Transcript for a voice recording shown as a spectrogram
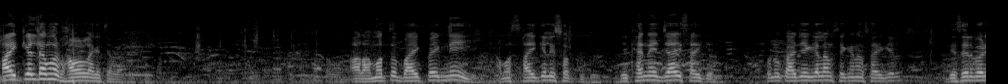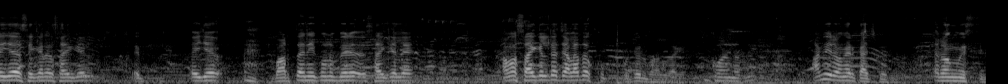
সাইকেলটা আমার ভালো লাগে চালাতে আর আমার তো বাইক ফাইক নেই আমার সাইকেলই সব কিছু যেখানে যাই সাইকেল। কোনো কাজে গেলাম সেখানে সাইকেল। দেশের বাড়ি যায় সেখানে সাইকেল। এই যে বার্তা নিয়ে কোনো বেড়ে সাইকেলে। আমার সাইকেলটা চালাতে খুব প্রচুর ভালো লাগে। করেন আপনি? আমি রঙের কাজ করি রং মিস্ত্রি।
